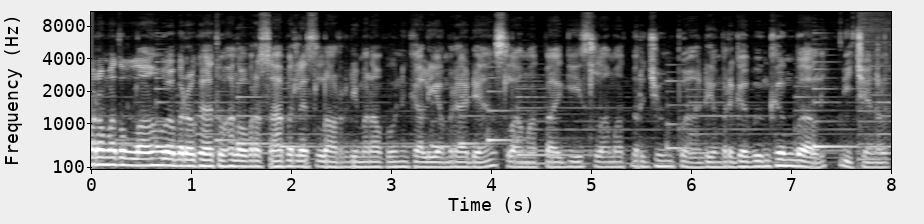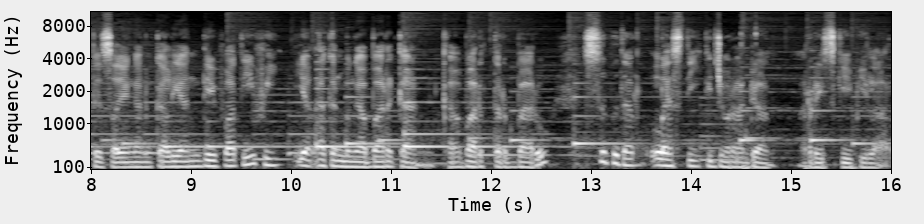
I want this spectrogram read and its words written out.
warahmatullahi wabarakatuh. Halo para sahabat Leslar di mana pun kalian berada Selamat pagi, selamat berjumpa dan bergabung kembali di channel kesayangan kalian Diva TV Yang akan mengabarkan kabar terbaru seputar Lesti Kejora dan Rizky Pilar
